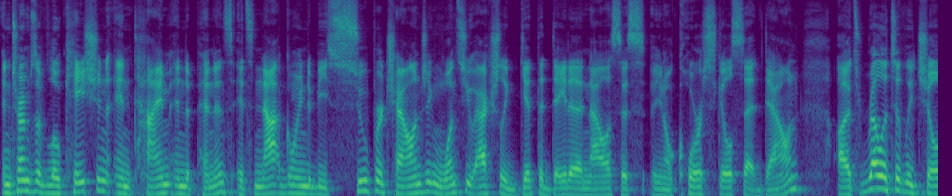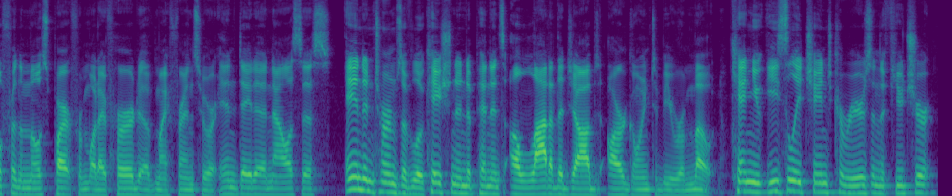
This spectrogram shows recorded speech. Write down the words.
In terms of location and time independence, it's not going to be super challenging once you actually get the data analysis, you know, core skill set down. Uh, it's relatively chill for the most part from what I've heard of my friends who are in data analysis. And in terms of location independence, a lot of the jobs are going to be remote. Can you easily change careers in the future?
